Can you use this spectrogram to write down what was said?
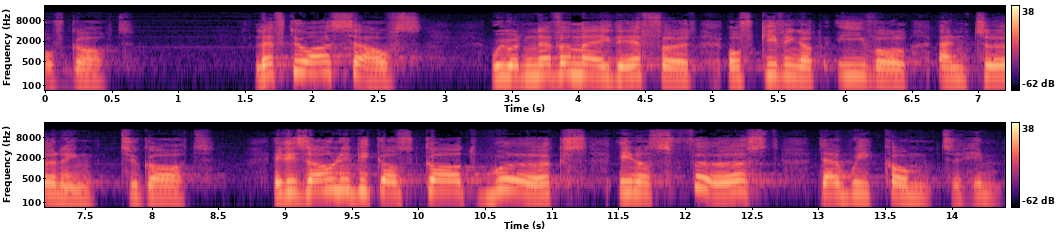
of God. Left to ourselves, we would never make the effort of giving up evil and turning to God. It is only because God works in us first that we come to Him.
